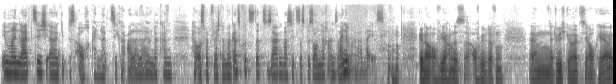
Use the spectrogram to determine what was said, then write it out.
in Main Leipzig äh, gibt es auch ein Leipziger Allerlei. Und da kann Herr Oswald vielleicht noch mal ganz kurz dazu sagen, was jetzt das Besondere an seinem Allerlei ist. Genau, auch wir haben das aufgegriffen. Ähm, natürlich gehört ja auch her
